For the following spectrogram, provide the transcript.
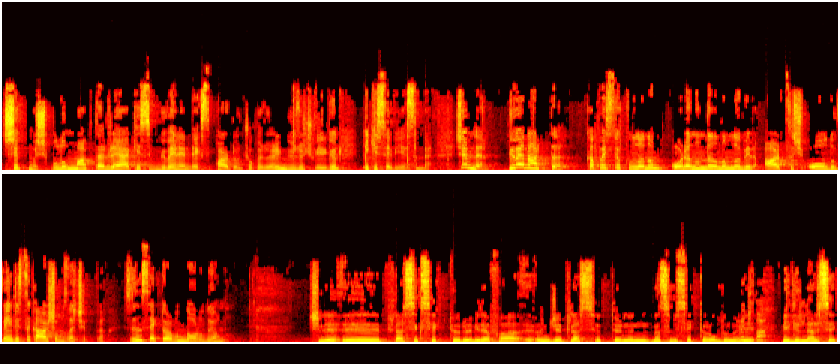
çıkmış bulunmakta. Reel kesim güven endeksi pardon çok özür dilerim 103,2 seviyesinde. Şimdi güven arttı. Kapasite kullanım oranında ılımlı bir artış oldu verisi karşımıza çıktı. Sizin sektör bunu doğruluyor mu? Şimdi e, plastik sektörü bir defa e, önce plastik sektörünün nasıl bir sektör olduğunu Lütfen. bir belirlersek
